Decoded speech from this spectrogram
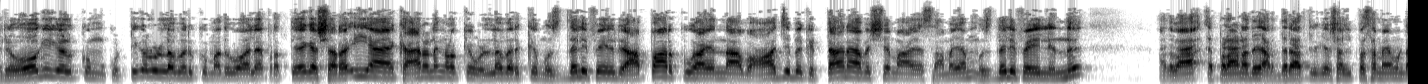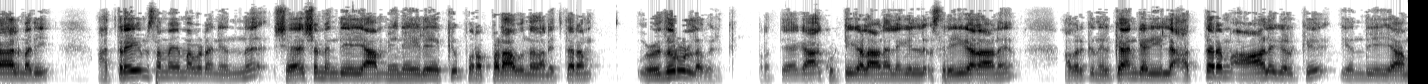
രോഗികൾക്കും കുട്ടികളുള്ളവർക്കും അതുപോലെ പ്രത്യേക ഷറയിയായ കാരണങ്ങളൊക്കെ ഉള്ളവർക്ക് മുസ്ദലിഫയിൽ രാപ്പാർക്കുക എന്ന വാജിബ് കിട്ടാനാവശ്യമായ സമയം മുസ്ദലിഫയിൽ നിന്ന് അഥവാ എപ്പോഴാണത് അർദ്ധരാത്രിക്ക് ശേഷം അല്പസമയം ഉണ്ടായാൽ മതി അത്രയും സമയം അവിടെ നിന്ന് ശേഷം എന്ത് ചെയ്യാം? മിനയിലേക്ക് പുറപ്പെടാവുന്നതാണ്. ഇത്തരം എതിറുള്ളവർക്ക് പ്രത്യേക കുട്ടികളാണ് അല്ലെങ്കിൽ സ്ത്രീകളാണ് അവർക്ക് നിൽക്കാൻ കഴിയില്ല. അത്തരം ആളുകൾക്ക് എന്ത് ചെയ്യാം?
